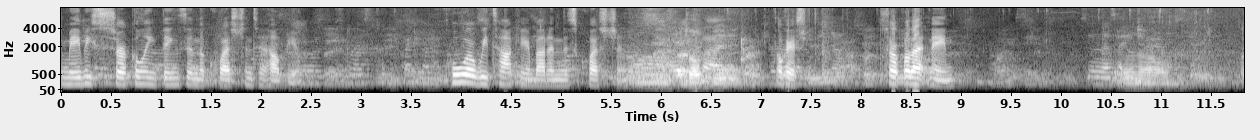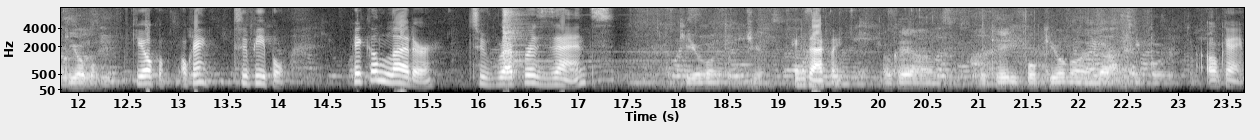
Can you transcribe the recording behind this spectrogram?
maybe circling things in the question to help you. Who are we talking about in this question? Okay, circle that name. And, um, Kyoko. Kyoko, okay, two people. Pick a letter to represent. Kyoko and Tochi. Exactly. Okay, um, the K for Kyoko and the T for Okay,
